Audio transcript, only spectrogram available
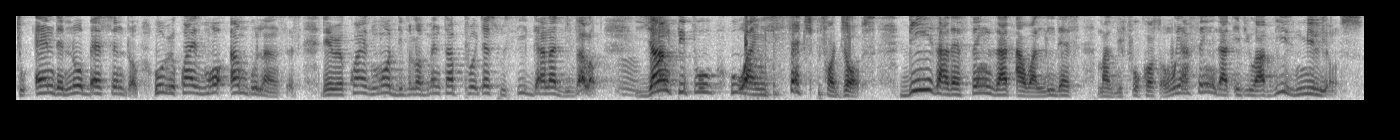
to end the no-bed syndrome, who requires more ambulances. They require more developmental projects to see Ghana develop. Mm. Young people who are in search for jobs. These are the things that our leaders must be focused on. We are saying that if you have these millions,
